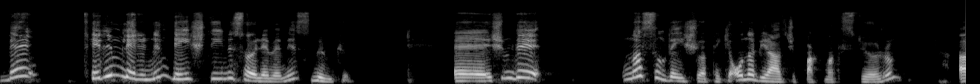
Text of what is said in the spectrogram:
ve terimlerinin değiştiğini söylememiz mümkün. Ee, şimdi nasıl değişiyor peki? Ona birazcık bakmak istiyorum. Ee,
